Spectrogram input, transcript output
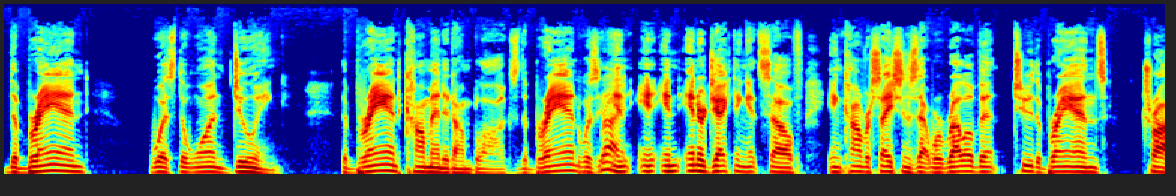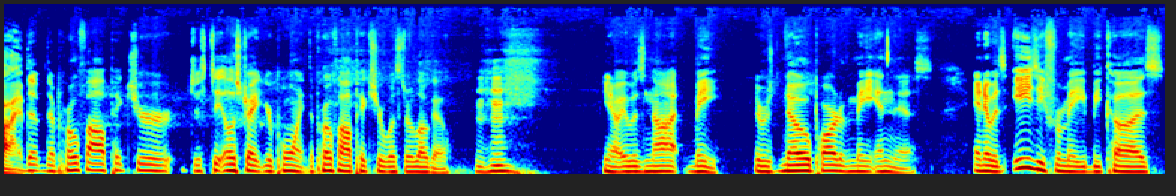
the brand was the one doing. The brand commented on blogs. The brand was Right. in, in, in interjecting itself in conversations that were relevant to the brand's tribe. The the profile picture, just to illustrate your point, the profile picture was their logo. mm-hmm. you know, it was not me. There was no part of me in this. And it was easy for me because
